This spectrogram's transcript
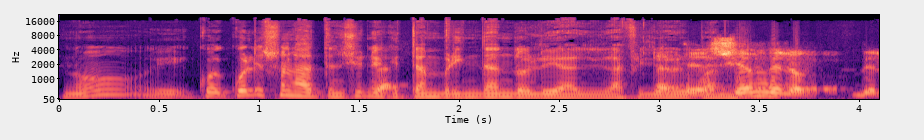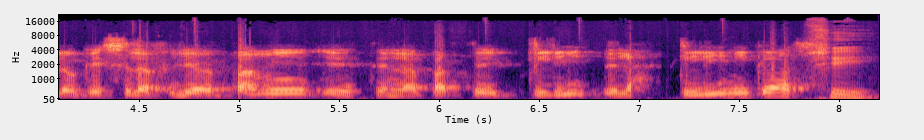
¿no? Eh, ¿Cuáles son las atenciones que están brindándole a la filial la atención de lo, de lo que es la filial de PAMI este, en la parte de las clínicas. Sí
